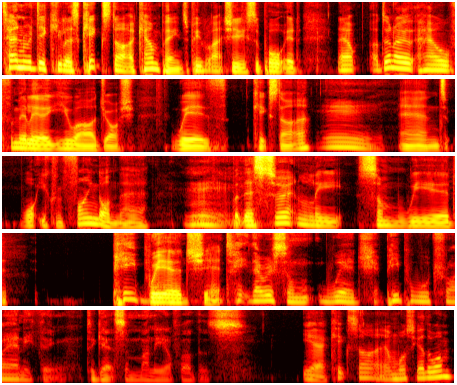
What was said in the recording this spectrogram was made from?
10 ridiculous Kickstarter campaigns people actually supported. Now, I don't know how familiar you are, Josh, with Kickstarter Mm. and what you can find on there, Mm. but there's certainly some weird, people, weird shit. pe- there is some weird shit. People will try anything to get some money off others. Yeah, Kickstarter, and what's the other one?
